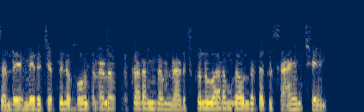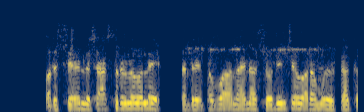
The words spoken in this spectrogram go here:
తండ్రి మీరు చెప్పిన బోధనల ప్రకారం మేము నడుచుకున్న వారంగా ఉండటకు సాయం చేయండి. పరిచయాలు శాస్త్రుల వలె తండ్రి ప్రభా నాయన శోధించే వారము కాక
